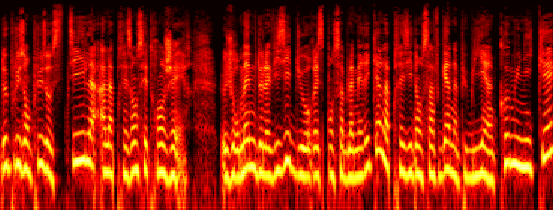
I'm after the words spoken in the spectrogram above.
de plus en plus hostile à la présence étrangère. Le jour même de la visite du haut responsable américain, la présidence afghane a publié un communiqué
